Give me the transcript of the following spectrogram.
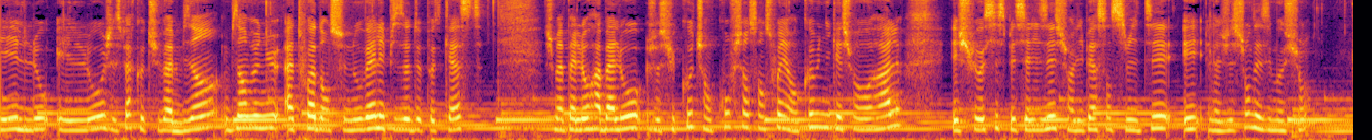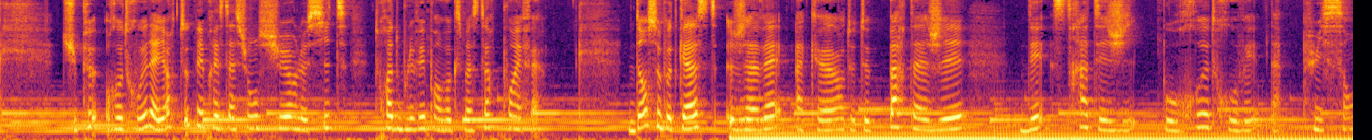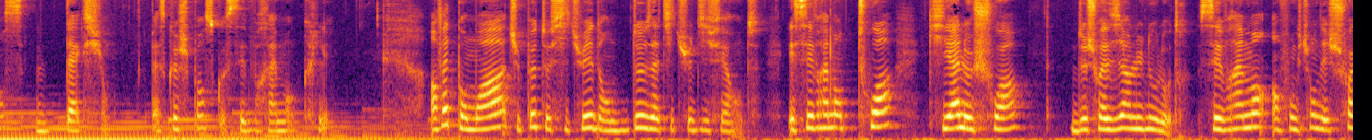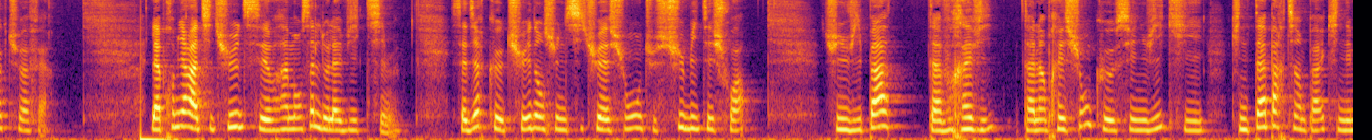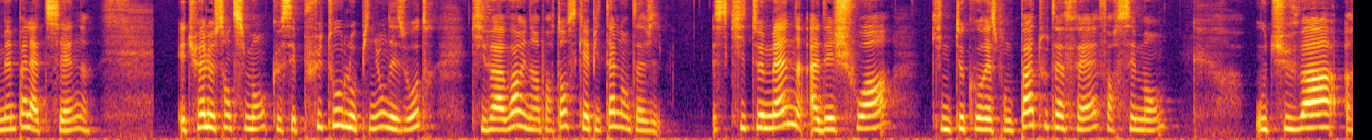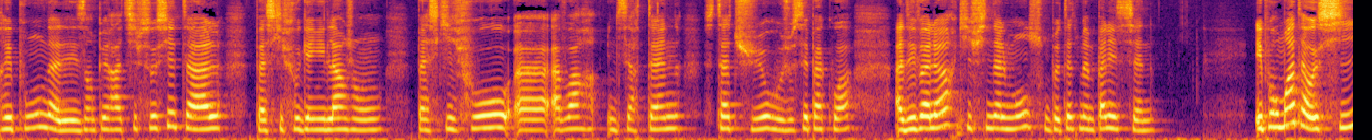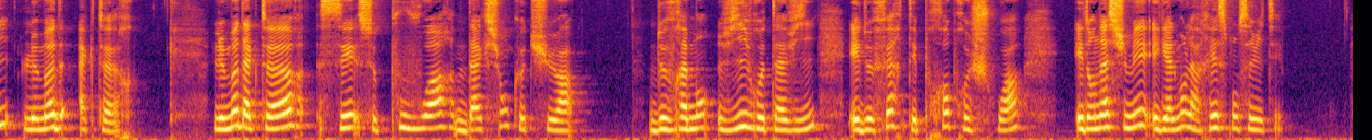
Hello, hello, j'espère que tu vas bien. Bienvenue à toi dans ce nouvel épisode de podcast. Je m'appelle Laura Ballot, je suis coach en confiance en soi et en communication orale et je suis aussi spécialisée sur l'hypersensibilité et la gestion des émotions. Tu peux retrouver d'ailleurs toutes mes prestations sur le site www.voxmaster.fr. Dans ce podcast, j'avais à cœur de te partager des stratégies pour retrouver ta puissance d'action. Parce que je pense que c'est vraiment clé. En fait, pour moi, tu peux te situer dans deux attitudes différentes. Et c'est vraiment toi qui as le choix de choisir l'une ou l'autre. C'est vraiment en fonction des choix que tu vas faire. La première attitude, c'est vraiment celle de la victime. C'est-à-dire que tu es dans une situation où tu subis tes choix, tu ne vis pas ta vraie vie, tu as l'impression que c'est une vie qui, qui ne t'appartient pas, qui n'est même pas la tienne, et tu as le sentiment que c'est plutôt l'opinion des autres qui va avoir une importance capitale dans ta vie. Ce qui te mène à des choix qui ne te correspondent pas tout à fait, forcément, où tu vas répondre à des impératifs sociétals parce qu'il faut gagner de l'argent, parce qu'il faut euh, avoir une certaine stature ou je sais pas quoi, à des valeurs qui finalement sont peut-être même pas les siennes. Et pour moi, tu as aussi le mode acteur. Le mode acteur, c'est ce pouvoir d'action que tu as de vraiment vivre ta vie et de faire tes propres choix et d'en assumer également la responsabilité.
